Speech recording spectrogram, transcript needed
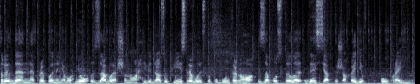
триденне припинення вогню завершено, і відразу після виступу бункерного запустили десятки шахедів по Україні.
